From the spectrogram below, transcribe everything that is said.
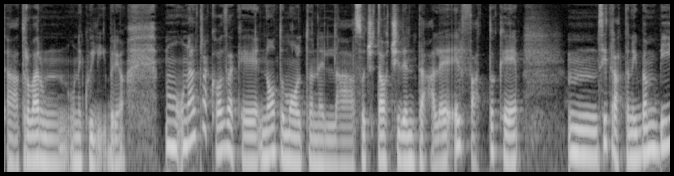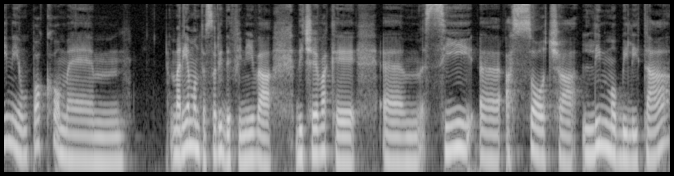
a, trovare un, un equilibrio. Un'altra cosa che noto molto nella società occidentale è il fatto che mh, mm, si trattano i bambini un po' come... Mh, mm, Maria Montessori definiva, diceva che ehm, si eh, associa l'immobilità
